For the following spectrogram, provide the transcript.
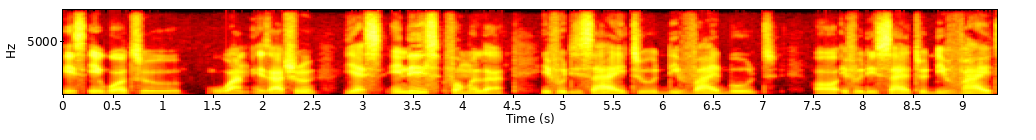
is equal to 1. Is that true? Yes. In this formula, if we decide to divide both or if we decide to divide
